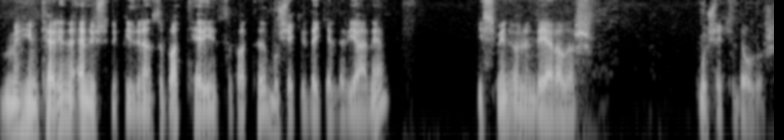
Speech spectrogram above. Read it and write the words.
mühimterin ve en üstünlük bildiren sıfat terin sıfatı bu şekilde gelir. Yani ismin önünde yer alır. Bu şekilde olur.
